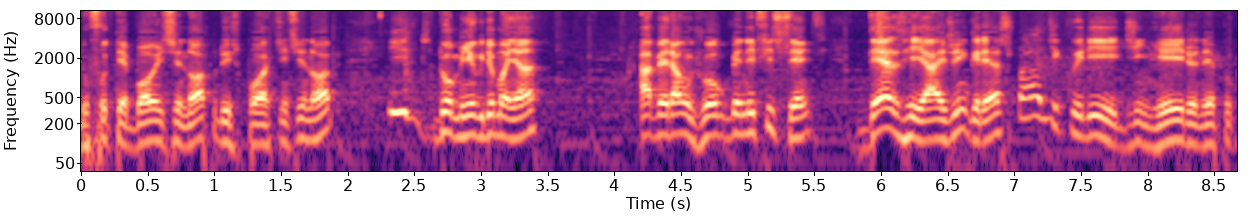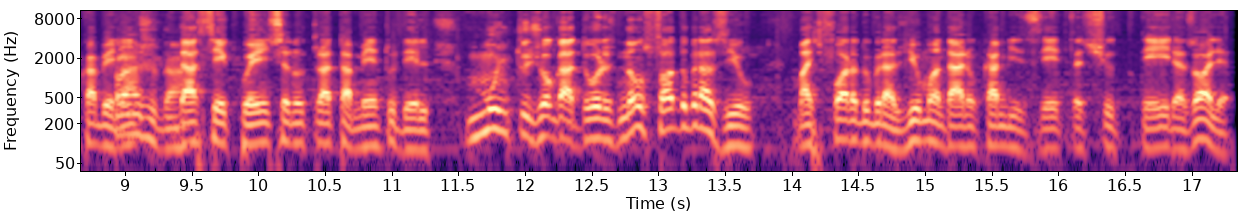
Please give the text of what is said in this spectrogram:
do futebol em Sinop, do esporte em Sinop. E domingo de manhã haverá um jogo beneficente. 10 reais o ingresso para adquirir dinheiro né, para o cabelinho dar sequência no tratamento dele. Muitos jogadores, não só do Brasil, mas fora do Brasil, mandaram camisetas, chuteiras. Olha,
